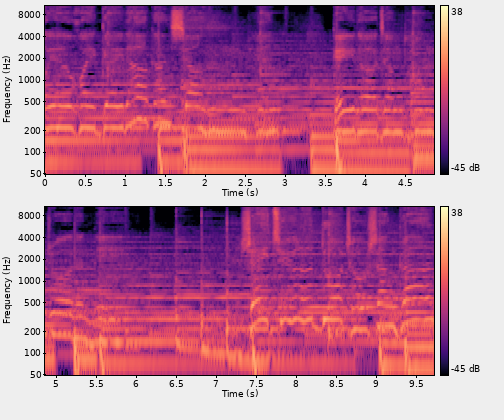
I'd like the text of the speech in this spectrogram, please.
我也会给他看相片，给他讲同桌的你。谁去了多愁善感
